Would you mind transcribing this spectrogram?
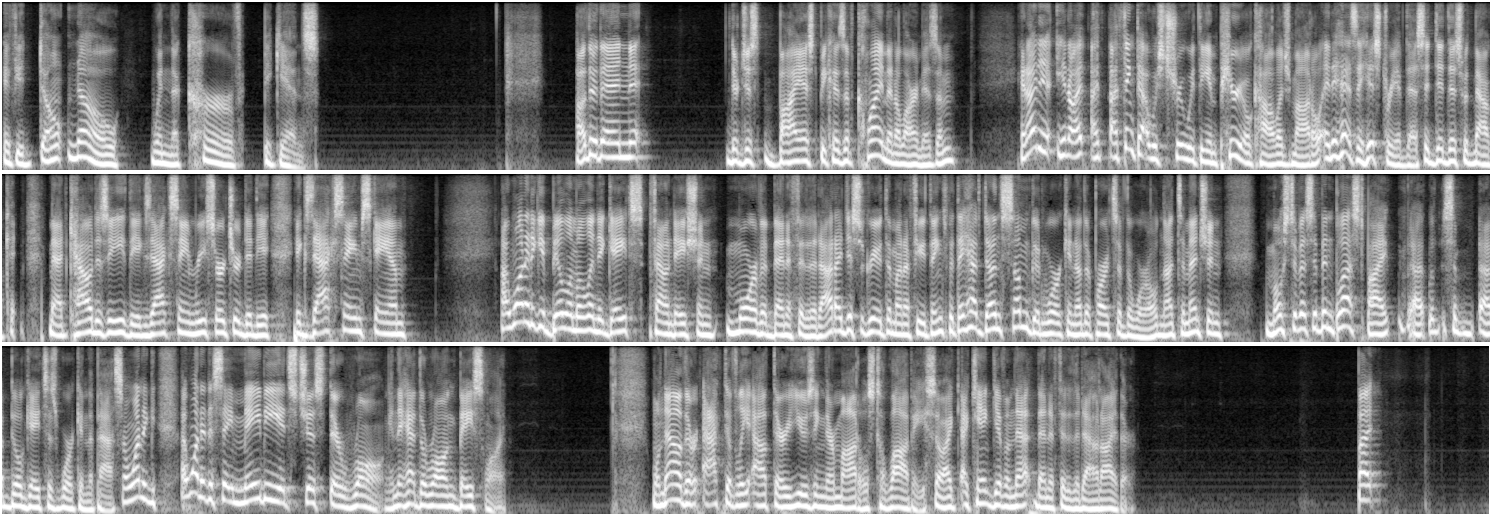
if you don't know when the curve begins? Other than they're just biased because of climate alarmism. And I didn't, you know, I, I think that was true with the Imperial College model, and it has a history of this. It did this with mad cow disease. The exact same researcher did the exact same scam. I wanted to give Bill and Melinda Gates Foundation more of a benefit of the doubt. I disagree with them on a few things, but they have done some good work in other parts of the world. Not to mention, most of us have been blessed by uh, some uh, Bill Gates' work in the past. So I wanted, I wanted to say maybe it's just they're wrong and they had the wrong baseline. Well, now they're actively out there using their models to lobby, so I, I can't give them that benefit of the doubt either. But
